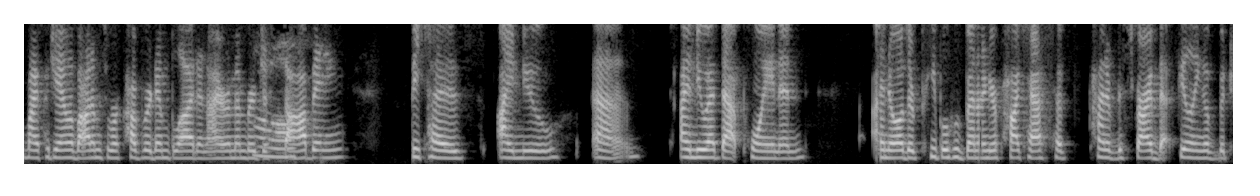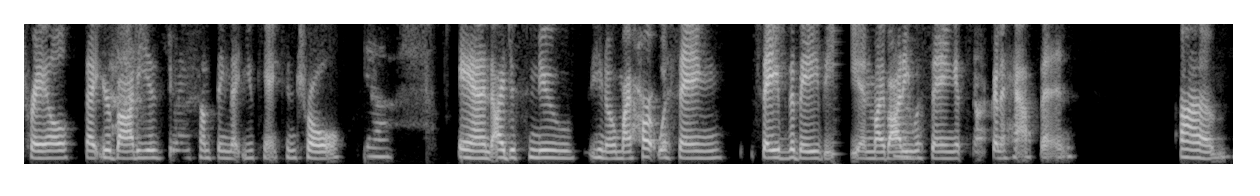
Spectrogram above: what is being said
my pajama bottoms were covered in blood and I remember just Aww. sobbing because I knew um, I knew at that point and I know other people who've been on your podcast have kind of described that feeling of betrayal that your yes. body is doing something that you can't control. Yes. And I just knew, you know, my heart was saying, save the baby, and my body mm. was saying, it's not going to happen. Um,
